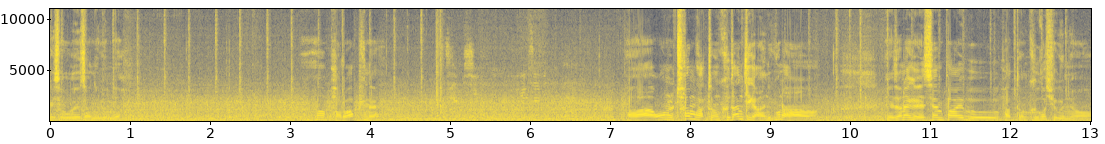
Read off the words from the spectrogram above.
여기서 우회전이군요. 어, 바로 앞이네. 아, 오늘 처음 갔던 그 단지가 아니구나. 예전에 그 SM5 봤던 그곳이군요.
